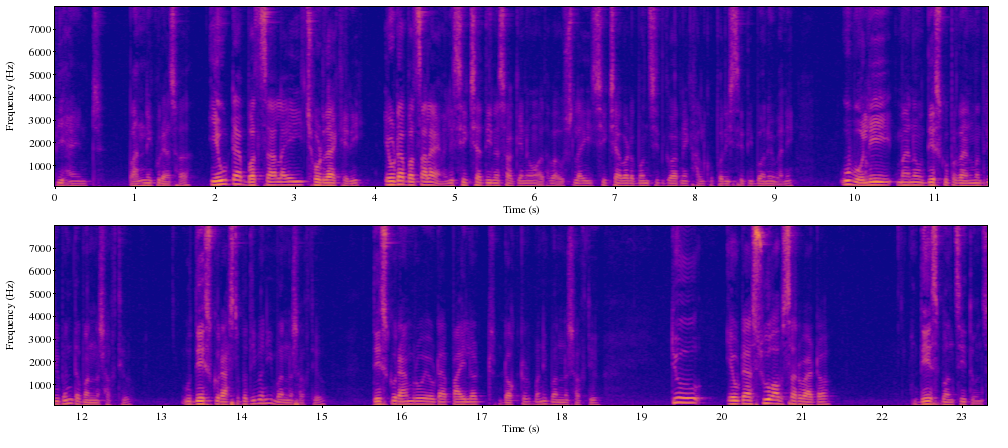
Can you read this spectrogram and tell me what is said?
बिहाइन्ड भन्ने कुरा छ। एउटा बच्चालाई छोड्दाखेरि एउटा बच्चालाई हामीले शिक्षा दिन सकेनौँ अथवा उसलाई शिक्षाबाट वञ्चित गर्ने खालको परिस्थिति बन्यो भने ऊ भोलि मानव देशको प्रधानमन्त्री पनि त बन्न सक्थ्यो। ऊ देशको राष्ट्रपति पनि बन्न सक्थ्यो। देशको राम्रो एउटा पाइलट डक्टर पनि बन्न सक्थ्यो। त्यो एउटा सुअवसरबाट देश वञ्चित हुन्छ।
